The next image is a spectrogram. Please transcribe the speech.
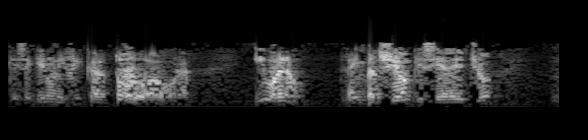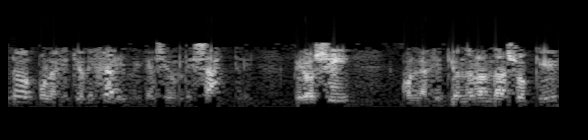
que se quiere unificar todo ahora. Y bueno, la inversión que se ha hecho, no por la gestión de Jaime, que ha sido un desastre, pero sí con la gestión de Randazo, que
